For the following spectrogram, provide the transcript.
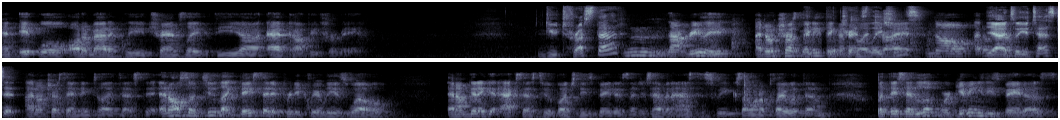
and it will automatically translate the uh, ad copy for me. Do you trust that? Mm, not really. I don't trust like, anything until I try it. No, I don't. Yeah, until you test it. I don't trust anything until I test it. And also, too, like they said it pretty clearly as well. And I'm gonna get access to a bunch of these betas. I just haven't asked this week because I want to play with them. But they said, look, we're giving you these betas,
